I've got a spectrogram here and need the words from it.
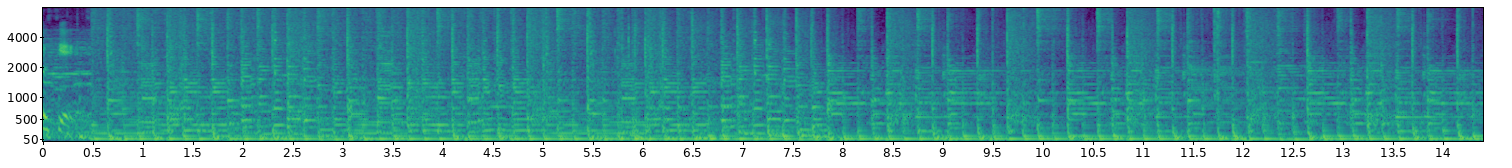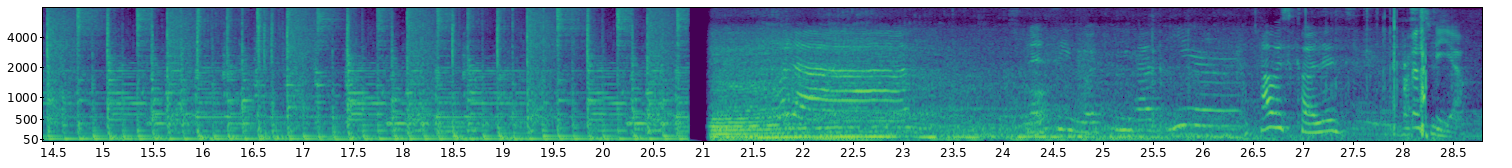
Negotiate. Hola! Let's see what we have here. How is called? Pastilla.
